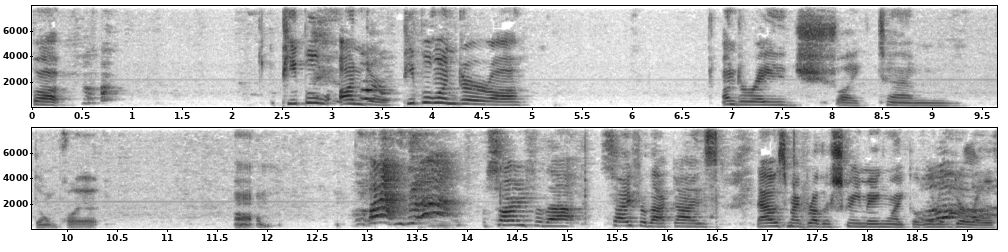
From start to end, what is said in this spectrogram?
But people under people under uh underage like 10 don't play it. Um sorry for that. Sorry for that guys. That was my brother screaming like a little girl.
